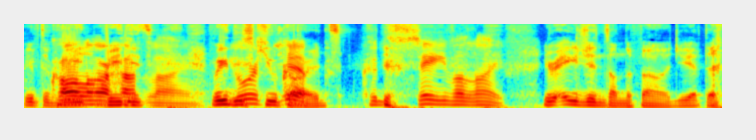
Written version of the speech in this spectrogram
You have to Call our read, read these, hotline. read these cue cards. Could save a life. Your agent's on the phone. You have to.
